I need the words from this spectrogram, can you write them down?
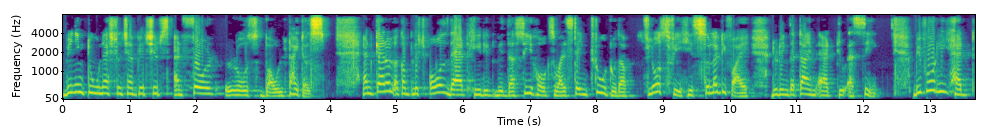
winning two national championships and four Rose Bowl titles. And Carroll accomplished all that he did with the Seahawks while staying true to the philosophy he solidified during the time at USC. Before he had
